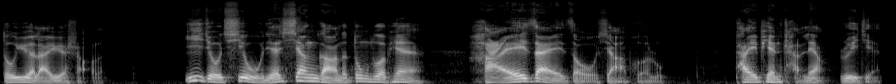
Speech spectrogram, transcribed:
都越来越少了。一九七五年，香港的动作片还在走下坡路，拍片产量锐减，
